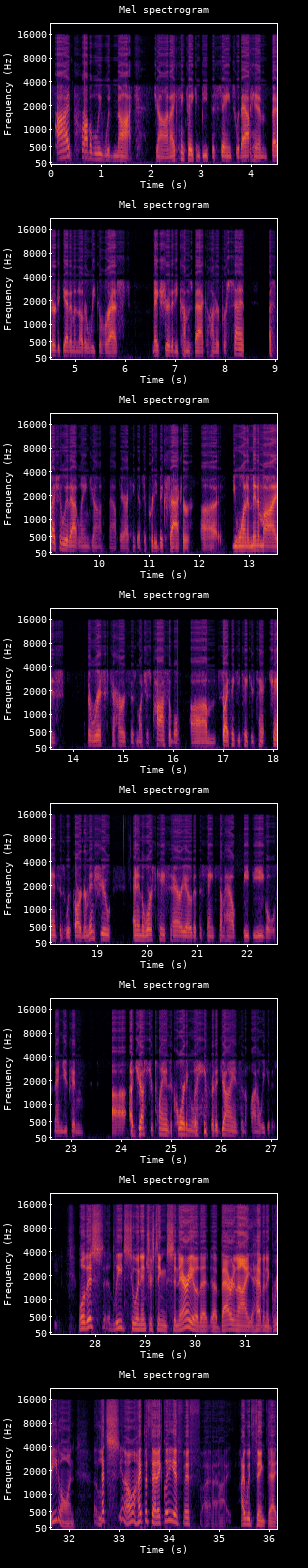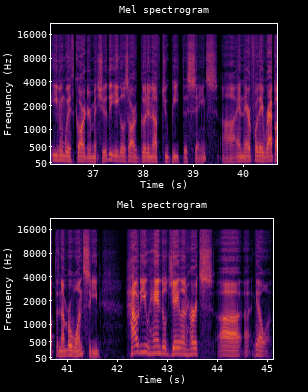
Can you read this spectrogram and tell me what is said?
I probably would not, John. I think they can beat the Saints without him. Better to get him another week of rest. Make sure that he comes back 100%, especially without Lane Johnson out there. I think that's a pretty big factor. Uh, you want to minimize the risk to Hurts as much as possible. Um, so I think you take your ta chances with Gardner Minshew. And in the worst case scenario that the Saints somehow beat the Eagles, then you can uh, adjust your plans accordingly for the Giants in the final week of the season. Well, this leads to an interesting scenario that uh, Barrett and I haven't agreed on. Let's, you know, hypothetically, if if I, would think that even with Gardner Minshew, the Eagles are good enough to beat the Saints, uh, and therefore they wrap up the number one seed. How do you handle Jalen Hurts, uh, uh, you know,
